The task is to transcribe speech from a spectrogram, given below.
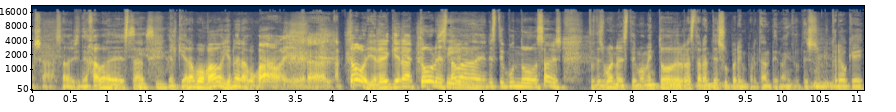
O sea, ¿sabes? Dejaba de estar... Sí, sí. El que era abogado ya no era abogado, era actor. Y el que era actor Sí. estaba en este mundo, ¿sabes? Entonces, bueno, este momento del restaurante es súper importante, ¿no? Entonces, yo creo que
